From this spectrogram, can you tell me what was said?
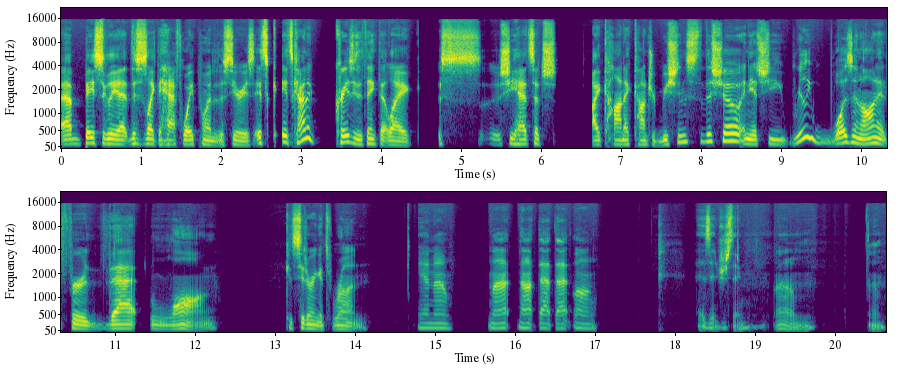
uh basically at, this is like the halfway point of the series it's it's kind of crazy to think that like she had such iconic contributions to the show and yet she really wasn't on it for that long considering its run Yeah, no, not not that that long. Is interesting. Um, um,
